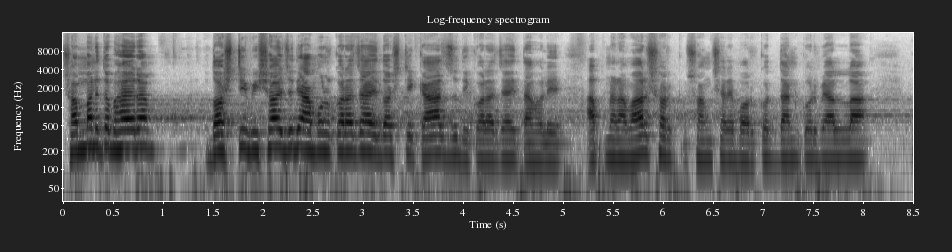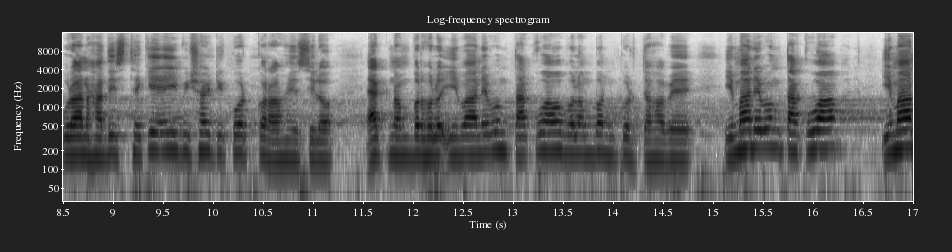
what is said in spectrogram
সম্মানিত ভাইয়েরা, দশটি বিষয় যদি আমল করা যায়, দশটি কাজ যদি করা যায়, তাহলে আপনার আমার সংসারে বরকত দান করবে আল্লাহ। কোরআন হাদিস থেকে এই বিষয়টি কোট করা হয়েছিল। এক নম্বর হলো ইমান এবং তাকুয়া অবলম্বন করতে হবে। ইমান এবং তাকুয়া ইমান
